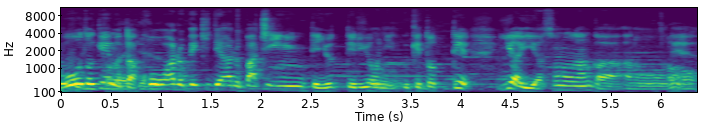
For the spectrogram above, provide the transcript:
ボードゲームとはこうあるるべきであるバチーンって言ってるように受け取っていやいやそのなんかあのね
